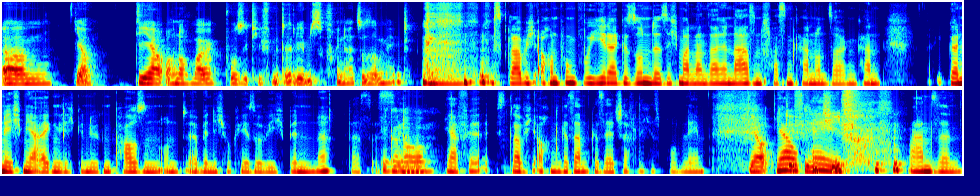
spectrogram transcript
Ja, ähm, ja die ja auch nochmal positiv mit der Lebenszufriedenheit zusammenhängt. Das ist, glaube ich, auch ein Punkt, wo jeder Gesunde sich mal an seine Nasen fassen kann und sagen kann, gönne ich mir eigentlich genügend Pausen und äh, bin ich okay, so wie ich bin. Ne? Das ist genau. ähm, ja für ist glaube ich auch ein gesamtgesellschaftliches Problem. Ja, ja definitiv. Okay. Wahnsinn.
